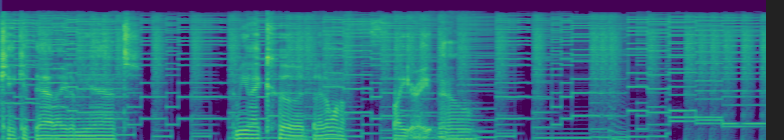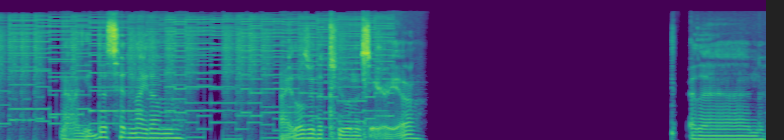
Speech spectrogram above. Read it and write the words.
Can't get that item yet. I mean, I could, but I don't want to fight right now. This hidden item. Alright, those are the two in this area. And then...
